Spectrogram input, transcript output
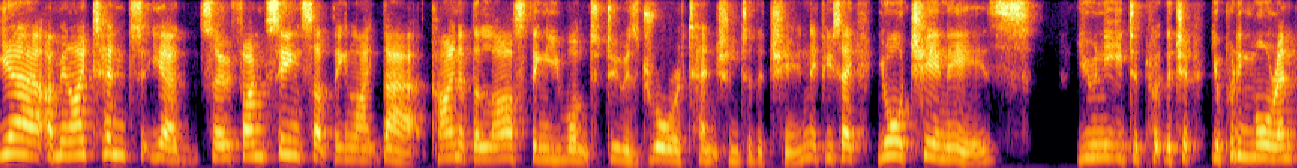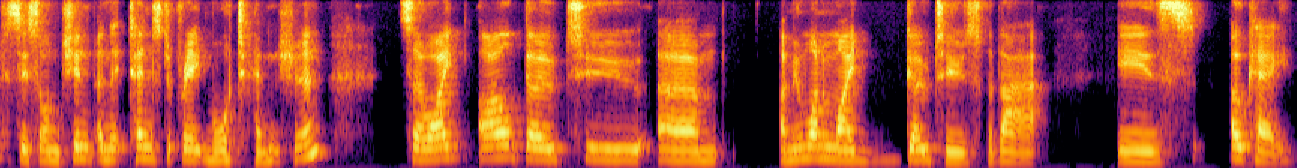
yeah, I mean, I tend to, yeah. So if I'm seeing something like that, kind of the last thing you want to do is draw attention to the chin. If you say your chin is, you need to put the chin, you're putting more emphasis on chin and it tends to create more tension. So I I'll go to um, I mean, one of my go tos for that is okay,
